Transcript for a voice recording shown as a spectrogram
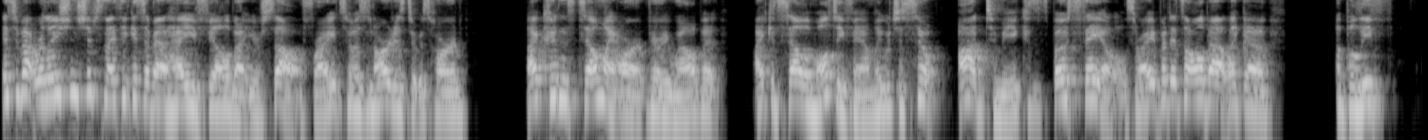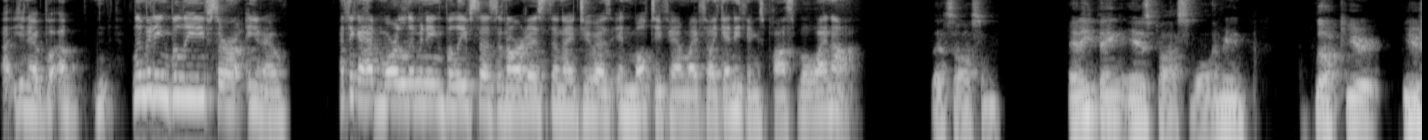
It's about relationships, and I think it's about how you feel about yourself, right? So as an artist, it was hard. I couldn't sell my art very well, but I could sell a multifamily, which is so odd to me because it's both sales, right? But it's all about like a a belief uh, you know, uh, limiting beliefs or, you know, I think I had more limiting beliefs as an artist than I do as in multifamily. I feel like anything's possible. Why not? That's awesome. Anything is possible. I mean, look, you're you're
